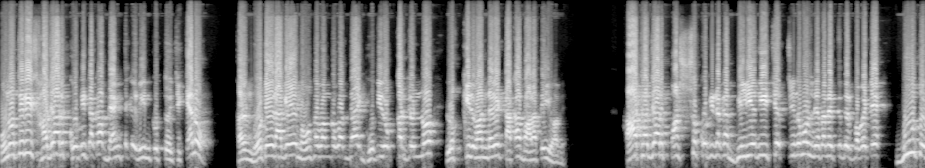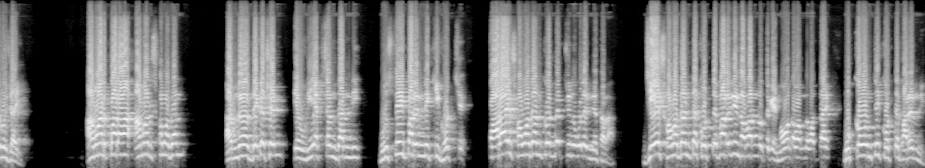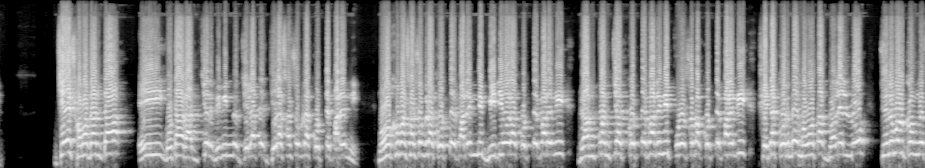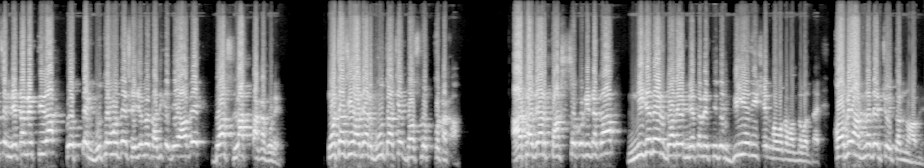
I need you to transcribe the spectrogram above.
উনত্রিশ হাজার কোটি টাকা ব্যাংক থেকে ঋণ করতে হয়েছে। কেন? কারণ ভোটের আগে মমতা বন্দ্যোপাধ্যায় গতি রক্ষার জন্য লক্ষ্মীর ভান্ডারের টাকা বাড়াতেই হবে। আট হাজার পাঁচশো কোটি টাকা বিলিয়ে দিয়েছে তৃণমূল নেতা নেত্রীদের পকেটে বুথ অনুযায়ী। আমার পাড়া, আমার সমাধান। আপনারা দেখেছেন, কেউ রিয়াকশন দেননি, বুঝতেই পারেননি কি ঘটছে। পাড়ায় সমাধান করবে তৃণমূলের নেতারা। যে সমাধানটা করতে পারেনি নবান্ন থেকে, মমতা বন্দ্যোপাধ্যায় মুখ্যমন্ত্রী করতে পারেননি। যে সমাধানটা এই গোটা রাজ্যের বিভিন্ন জেলাতে জেলা শাসকরা করতে পারেননি মহকুমা শাসকরা করতে পারেননি, বিডিওরা করতে পারেনি, গ্রাম পঞ্চায়েত করতে পারেনি, পুরসভা করতে পারেনি, সেটা করবে মমতার দলের লোক, তৃণমূল কংগ্রেসের নেতা নেত্রীরা প্রত্যেক বুথে বুথে সেই জন্য তাদেরকে দেওয়া হবে দশ লাখ টাকা করে। পঁচাশি হাজার বুথ আছে, দশ লক্ষ টাকা। আট হাজার পাঁচশো কোটি টাকা নিজেদের দলের নেতা নেত্রীদের বিলিয়ে দিয়েছেন মমতা বন্দ্যোপাধ্যায়। কবে আপনাদের চৈতন্য হবে?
